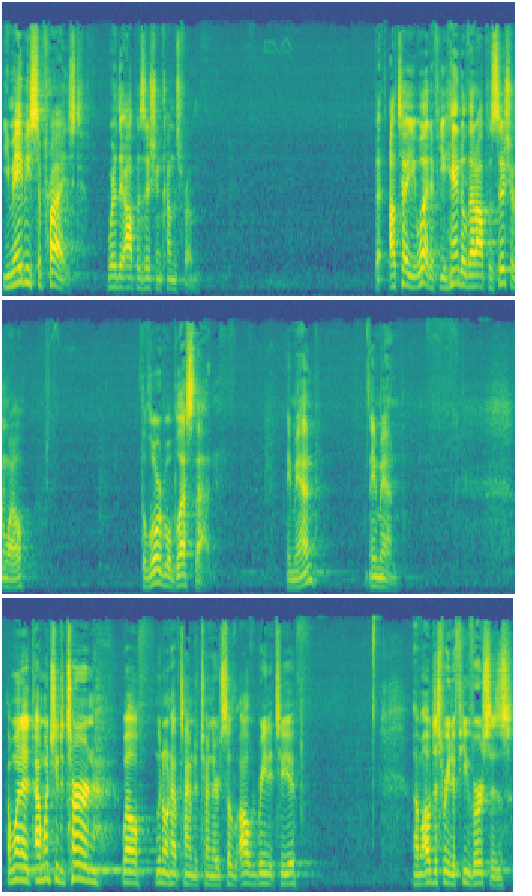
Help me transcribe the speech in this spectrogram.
you may be surprised where the opposition comes from. But I'll tell you what, if you handle that opposition well, the Lord will bless that. Amen? Amen. I, wanted, I want you to turn, well, we don't have time to turn there, so I'll read it to you. Um, I'll just read a few verses.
